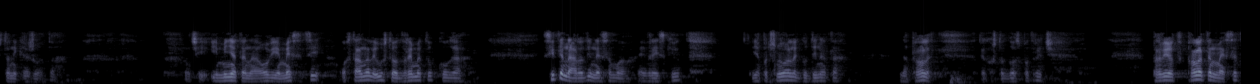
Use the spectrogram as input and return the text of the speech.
Што ни кажува тоа? Значи, имињата на овие месеци останале уште од времето кога Сите народи, не само еврејскиот, ја почнувале годината на пролет, како што Господ рече. Првиот пролетен месец,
